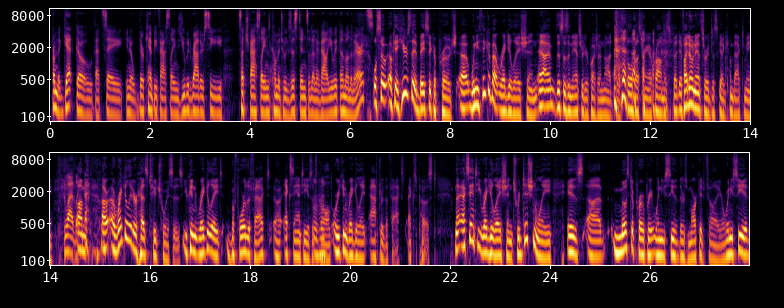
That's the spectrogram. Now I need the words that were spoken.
from the get go that say, you know, there can't be fast lanes. You would rather see such fast lanes come into existence and then evaluate them on the merits? Well, so okay, here's the basic approach. Uh, when you think about regulation, and I'm, this is an answer to your question. I'm not filibustering, I promise. But if I don't answer it, just come back to me. Gladly. Um, a, a, regulator has two choices. You can regulate before the fact, uh, ex ante as it's mm-hmm. called, or you can regulate after the fact, ex post. Now, ex ante regulation traditionally is uh, most appropriate when you see that there's market failure, when you see it,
